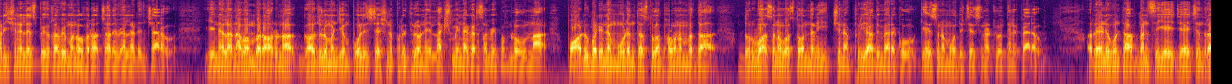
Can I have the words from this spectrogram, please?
అడిషనల్ ఎస్పీ రవి మనోహర్ ఆచారి వెల్లడించారు. ఈ నెల నవంబర్ ఆరున గాజులమండ్యం పోలీస్ స్టేషన్ పరిధిలోని లక్ష్మీనగర్ సమీపంలో ఉన్న పాడుబడిన మూడంతస్తుల భవనం వద్ద దుర్వాసన వస్తోందని ఇచ్చిన ఫిర్యాదు మేరకు కేసు నమోదు చేసినట్లు తెలిపారు. Renigunta urban CI Jayachandra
